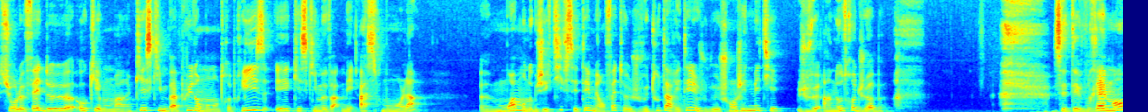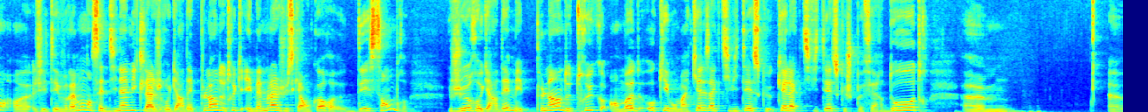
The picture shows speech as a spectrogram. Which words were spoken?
sur le fait de, ok, ben, qu'est-ce qui me va plus dans mon entreprise et qu'est-ce qui me va? Mais à ce moment-là, moi, mon objectif, c'était, mais en fait, je veux tout arrêter, je veux changer de métier, je veux un autre job. C'était vraiment, euh, j'étais vraiment dans cette dynamique-là. Je regardais plein de trucs, et même là, jusqu'à encore euh, décembre, je regardais mais plein de trucs en mode, ok, bon bah quelles activités est-ce que, quelle activité est-ce que je peux faire d'autres euh,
